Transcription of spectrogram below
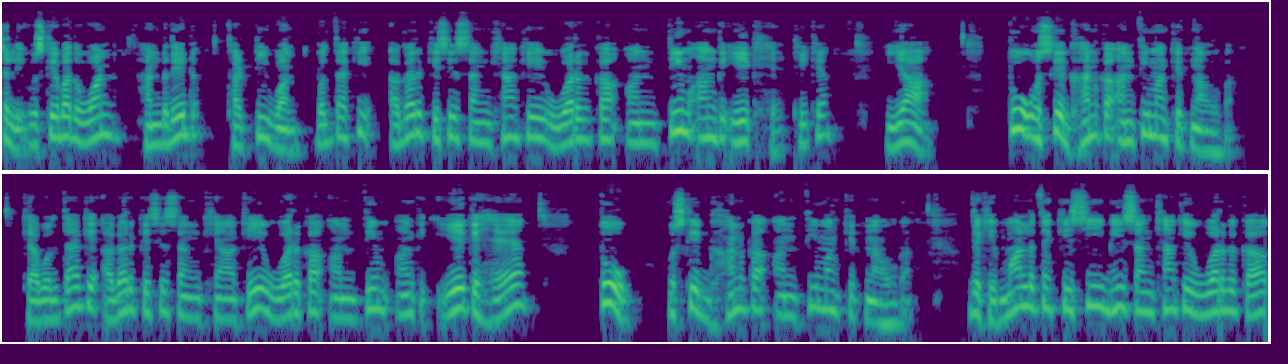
चलिए उसके बाद वन हंड्रेड थर्टी वन बोलता है कि अगर किसी संख्या के वर्ग का अंतिम अंक एक है ठीक है? या तो उसके घन का अंतिम अंक कितना होगा? क्या बोलता है कि अगर किसी संख्या के वर्ग का अंतिम अंक एक है तो उसके घन का अंतिम अंक कितना होगा? देखिए, मान लेते हैं किसी भी संख्या के वर्ग का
